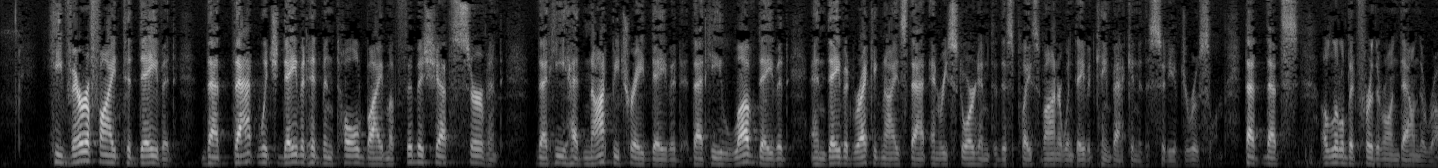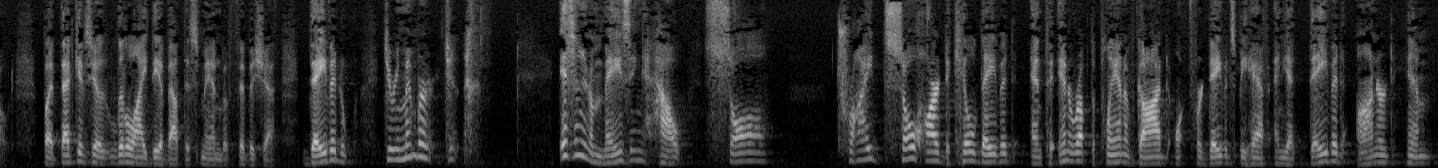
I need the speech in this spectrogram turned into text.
he verified to David that that which David had been told by Mephibosheth's servant, that he had not betrayed David, that he loved David, and David recognized that and restored him to this place of honor when David came back into the city of Jerusalem. That, that's a little bit further on down the road. But that gives you a little idea about this man Mephibosheth. David, do you remember? Isn't it amazing how Saul tried so hard to kill David and to interrupt the plan of God for David's behalf, and yet David honored him?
